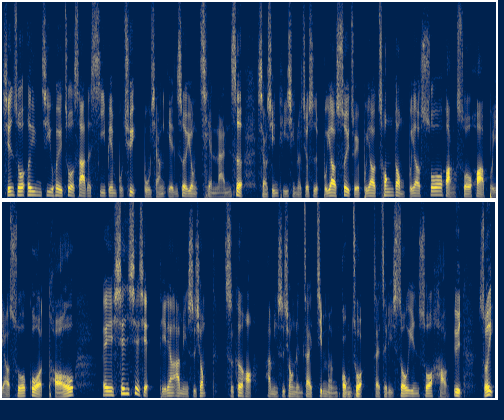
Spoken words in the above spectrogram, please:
先说厄运忌讳坐煞的西边不去，补强颜色用浅蓝色。小心提醒的就是不要碎嘴，不要冲动，不要说谎，说话不要说过头。哎，先谢谢体谅阿明师兄。此刻哈，阿明师兄人在金门工作，在这里收音说好运，所以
